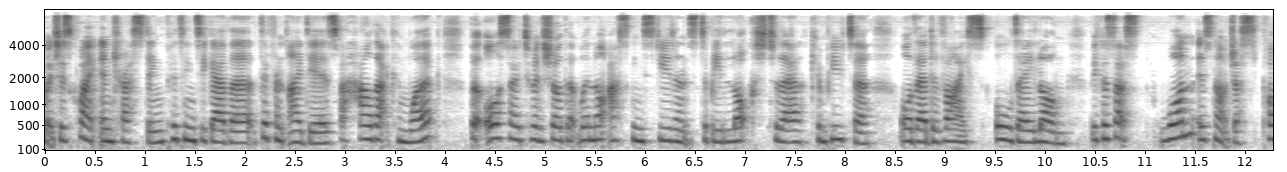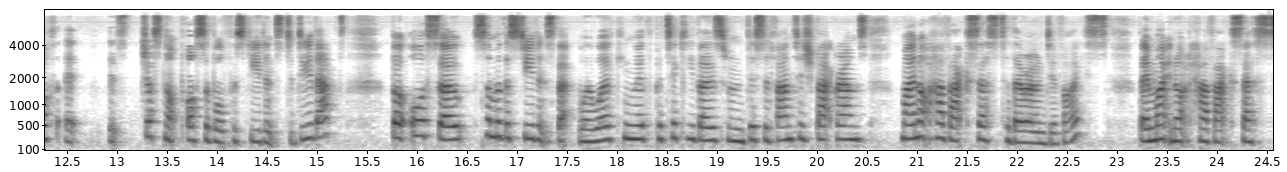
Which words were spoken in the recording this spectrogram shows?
which is quite interesting, putting together different ideas for how that can work, but also to ensure that we're not asking students to be locked to their computer or their device all day long, because that's one, it's not just it, it's just not possible for students to do that. But also, some of the students that we're working with, particularly those from disadvantaged backgrounds, might not have access to their own device. They might not have access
